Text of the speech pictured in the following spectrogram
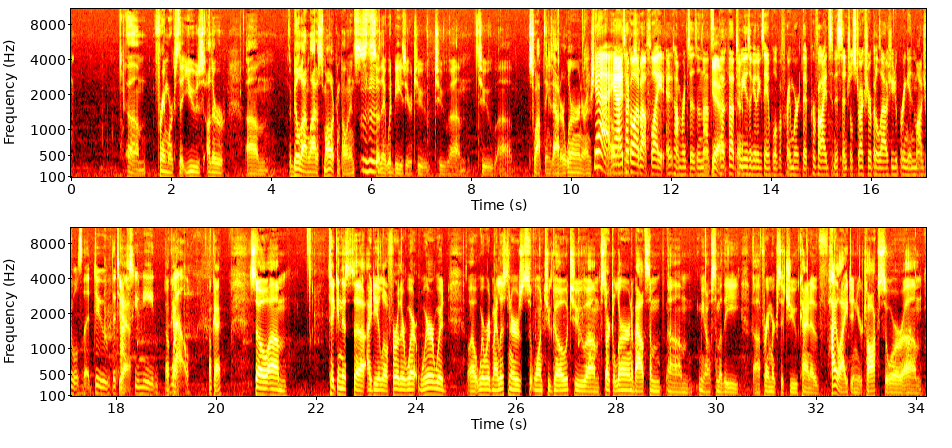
um, frameworks that use other. Um, build on a lot of smaller components, so they would be easier to to um, to uh, swap things out or learn or understand. Yeah, yeah. I that, talk a lot so- about flight at conferences, and that's Yeah, that, that to me is a good example of a framework that provides an essential structure, but allows you to bring in modules that do the Yeah. tasks you need Okay. well. Okay. So, um, taking this uh, idea a little further, where where would uh, where would my listeners want to go to um, start to learn about some um, you know some of the uh, frameworks that you kind of highlight in your talks, or um,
